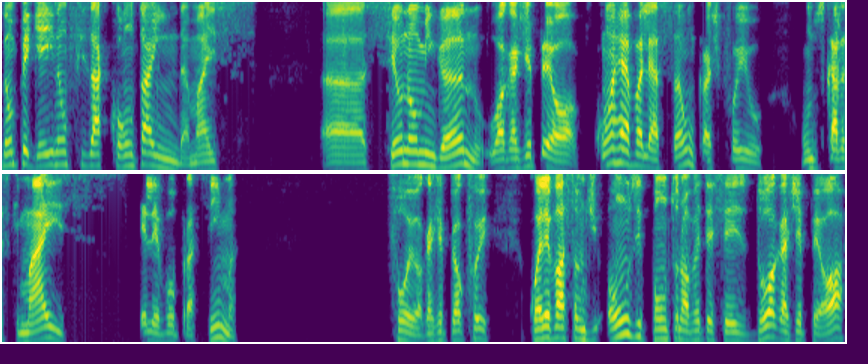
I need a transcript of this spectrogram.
não peguei e não fiz a conta ainda, mas uh, se eu não me engano, o HGPO, com a reavaliação, que eu acho que foi o, um dos caras que mais elevou para cima, foi o HGPO que foi com elevação de 11,96 do HGPO.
